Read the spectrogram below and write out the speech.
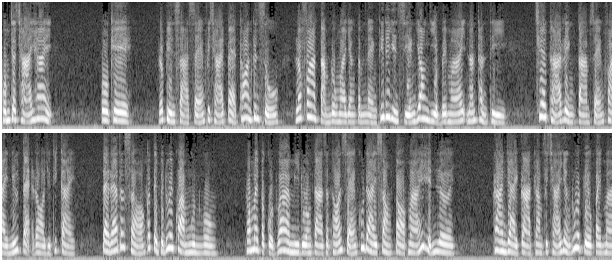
ผมจะฉายให้ โอเค ระพินสาแสงไฟฉายแปดท่อนขึ้นสูง แล้วฟาดต่ำลงมายังตำแหน่งที่ได้ยินเสียงย่องเหยียบใบไม้นั้นทันที เชิดถาเร่งตามแสงไฟนิ้วแตะรออยู่ที่ไกล แต่แล้วทั้งสองก็เต็มไปด้วยความงุนงง เพราะไม่ปรากฏว่ามีดวงตาสะท้อนแสงคู่ใดส่องตอบมาให้เห็นเลยพรานใหญ่กราดรำไฟฉายอย่างรวดเร็วไปมา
